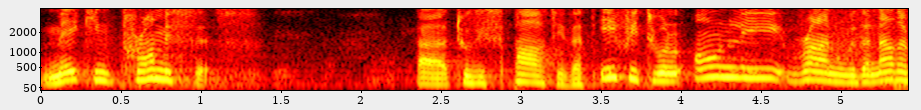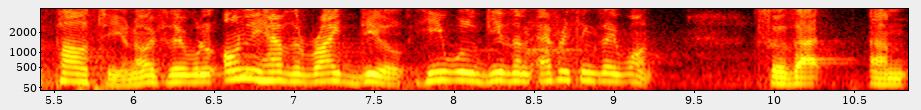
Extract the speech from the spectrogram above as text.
making promises uh, to this party that if it will only run with another party, you know, if they will only have the right deal, he will give them everything they want so that um,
